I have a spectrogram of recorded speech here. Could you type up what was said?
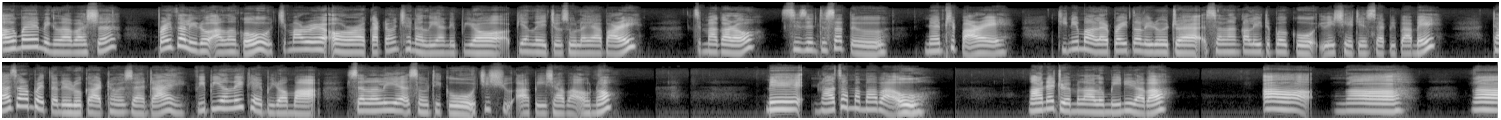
အားလုံးပဲမင်္ဂလာပါရှင်ပရိသတ်လေးတို့အားလုံးကိုကျမတို့ရဲ့ Aura Cartoon Channel လေးကနေပြီးတော့ပြန်လည်ကြိုဆိုလိုက်ရပါတယ်ကျမကတော့ Season တစ်သူနန်းဖြစ်ပါတယ်ဒီနေ့မှလည်းပရိသတ်လေးတို့အတွက်ဇလန်ကလေးတစ်ပုဒ်ကိုရွေးချယ်တင်ဆက်ပေးပါမယ်ဒါကြောင့်ပရိသတ်လေးတို့ကထုံးစံတိုင်း VPN လေးခဲ့ပြီးတော့မှဇလန်လေးရဲ့အဆုံးထိကိုကြည့်ရှုအားပေးကြပါအောင်နော်မင်းနားချမမပါဘူးငါနဲ့တွေ့မလားလို့မေးနေတာပါအာငါ ငါ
